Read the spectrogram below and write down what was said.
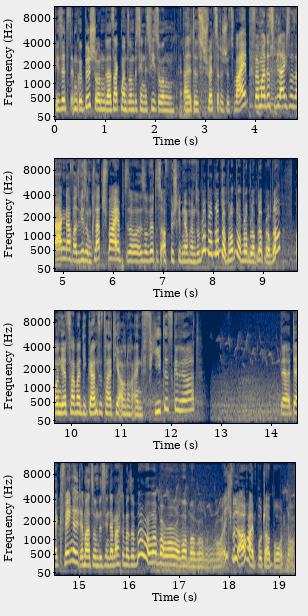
Die sitzt im Gebüsch und da sagt man so ein bisschen, ist wie so ein altes schwätzerisches Weib, wenn man das vielleicht so sagen darf. Also wie so ein Klatschweib. So, so wird es oft beschrieben. So blablabla. Und jetzt haben wir die ganze Zeit hier auch noch ein Fietes gehört der, der quengelt immer so ein bisschen, der macht immer so, ich will auch ein Butterbrot noch.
